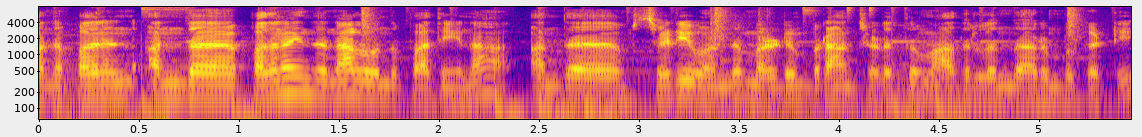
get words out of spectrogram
அந்த பதினஞ்சு அந்த பதினைந்து நாள் வந்து பார்த்திங்கன்னா அந்த செடி வந்து மறுபடியும் பிரான்ச் எடுத்து அதுலேருந்து அரும்பு கட்டி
